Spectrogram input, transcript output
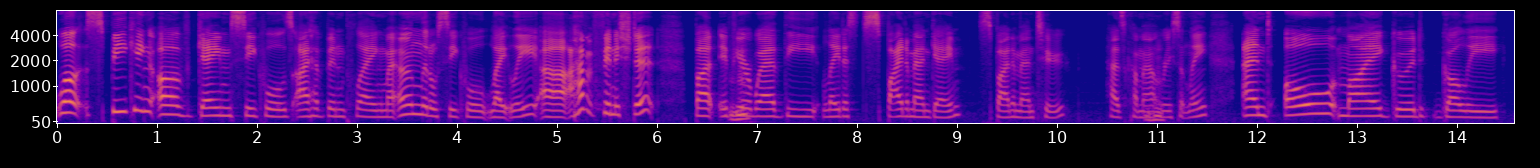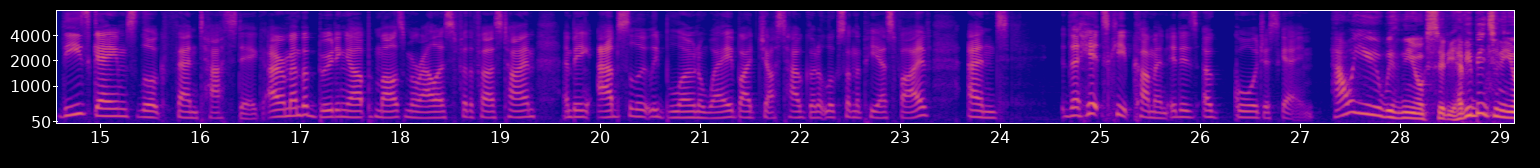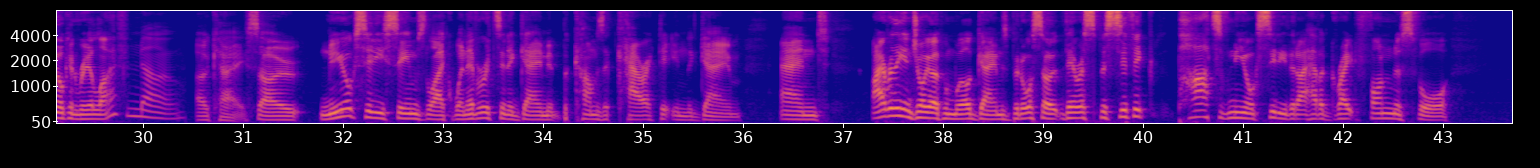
Well, speaking of game sequels, I have been playing my own little sequel lately. Uh, I haven't finished it, but if mm-hmm. you're aware, the latest Spider Man game, Spider Man 2, has come out mm-hmm. recently. And oh my good golly, these games look fantastic. I remember booting up Miles Morales for the first time and being absolutely blown away by just how good it looks on the PS5. And the hits keep coming. It is a gorgeous game. How are you with New York City? Have you been to New York in real life? No. Okay, so New York City seems like whenever it's in a game, it becomes a character in the game. And I really enjoy open world games, but also there are specific parts of New York City that I have a great fondness for.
